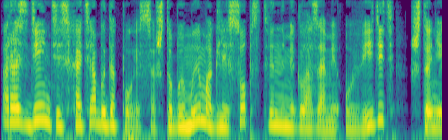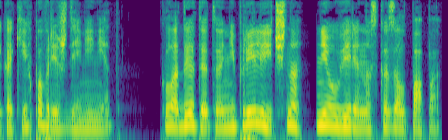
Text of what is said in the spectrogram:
Разденьтесь хотя бы до пояса, чтобы мы могли собственными глазами увидеть, что никаких повреждений нет. «Кладет, это неприлично», — неуверенно сказал папа.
